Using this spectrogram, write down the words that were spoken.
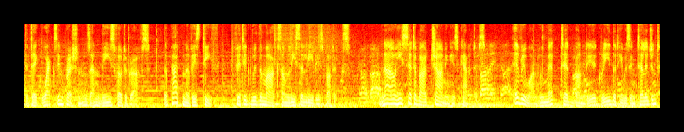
to take wax impressions and these photographs. The pattern of his teeth fitted with the marks on Lisa Levy's buttocks. Now he set about charming his captors. Everyone who met Ted Bundy agreed that he was intelligent,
